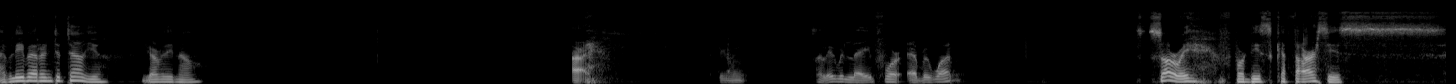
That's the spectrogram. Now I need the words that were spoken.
I believe i don't need to tell you. You already know. All right. I think it's a little bit late for everyone. Sorry for this catharsis.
